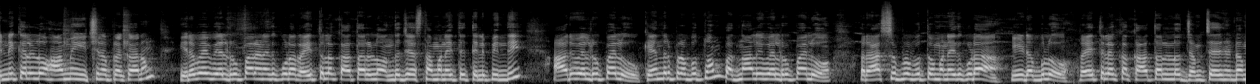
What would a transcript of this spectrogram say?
ఎన్నికలలో హామీ ఇచ్చిన ప్రకారం ఇరవై వేల రూపాయలు అనేది కూడా రైతుల ఖాతాలలో అందజేస్తామని అయితే తెలిపింది. ఆరు వేల రూపాయలు కేంద్ర ప్రభుత్వం పద్నాలుగు వేల రూపాయలు రాష్ట్ర ప్రభుత్వం అనేది కూడా ఈ డబ్బులు రైతుల యొక్క ఖాతాల్లో జమ చేయడం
